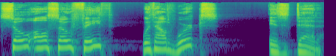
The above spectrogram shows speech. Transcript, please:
so also faith without works is dead.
